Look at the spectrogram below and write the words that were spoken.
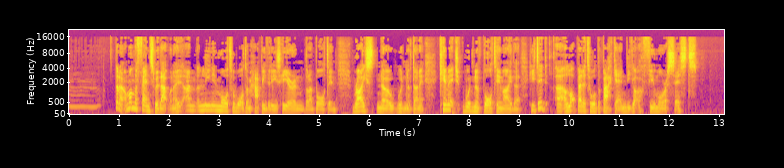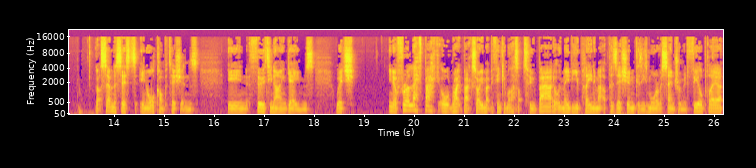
Mm, don't know. I'm on the fence with that one. I, am leaning more towards I'm happy that he's here and that I bought him. Rice, no, wouldn't have done it. Kimmich wouldn't have bought him either. He did uh, a lot better toward the back end. He got a few more assists got seven assists in all competitions in 39 games, which, you know, for a left back or right back, sorry, you might be thinking, well, that's not too bad, or maybe you're playing him out of position because he's more of a central midfield player.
